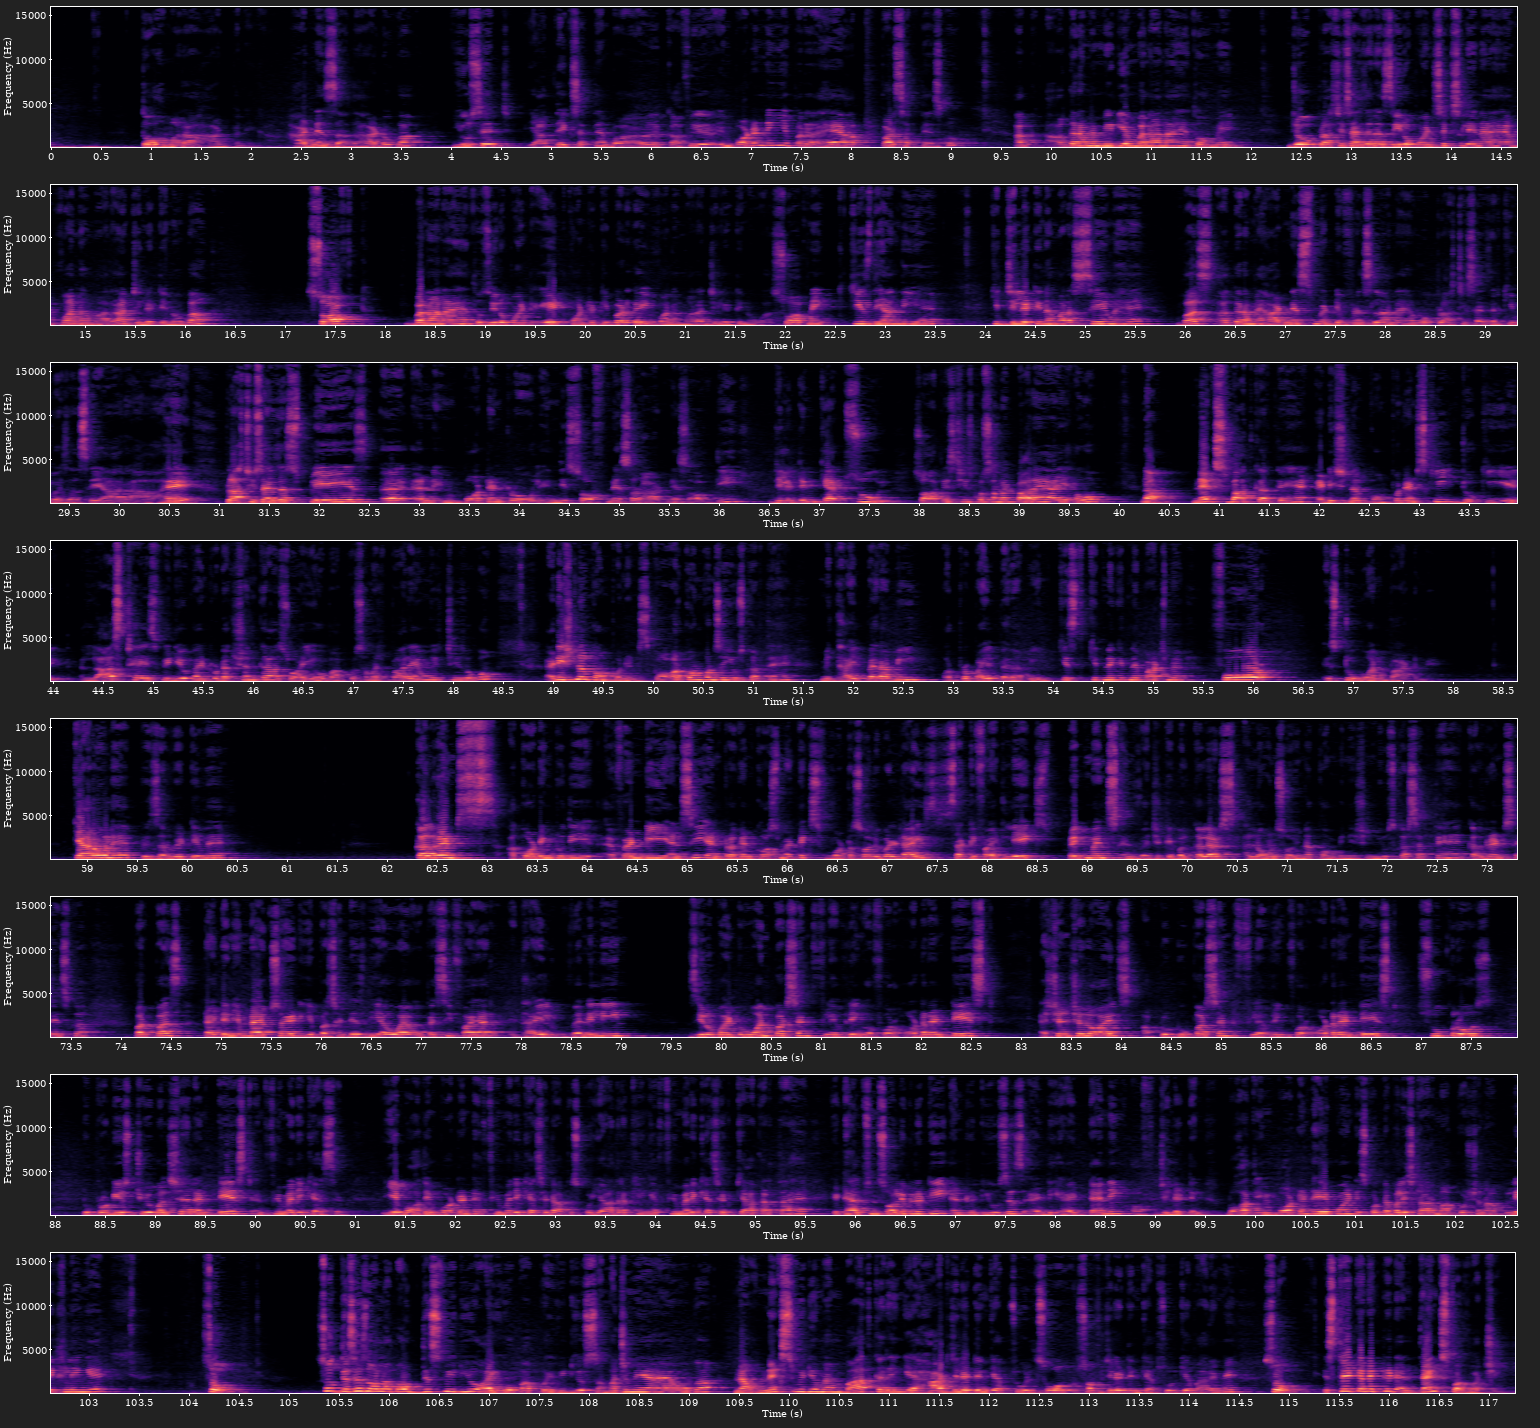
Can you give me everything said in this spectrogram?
तो हमारा हार्ड बनेगा। हार्डनेस ज़्यादा हार्ड होगा। यूसेज आप देख सकते हैं काफ़ी इंपॉर्टेंट नहीं है, पर है, आप पढ़ सकते हैं इसको। अगर हमें मीडियम बनाना है तो हमें जो प्लास्टिसाइजर है 0.6 लेना है वन हमारा जिलेटिन होगा। सॉफ्ट बनाना है तो 0.8 क्वांटिटी बढ़ गई वन हमारा जिलेटिन होगा। सो आपने एक चीज़ ध्यान दी है कि जिलेटिन हमारा सेम है बस अगर हमें हार्डनेस में डिफरेंस लाना है, वो प्लास्टिसाइजर की वजह से आ रहा है। Plasticizer plays an important role in the softness और hardness of the gelatin capsule so आप इस चीज़ को समझ पा रहे हैं आई होप ना नेक्स्ट बात करते हैं एडिशनल कंपोनेंट्स की, जो कि ये लास्ट है इस वीडियो का इंट्रोडक्शन का। सो आई होप आपको समझ पा रहे होंगे इस चीज़ों को। एडिशनल कॉम्पोनेंट्स को और कौन कौन से यूज़ करते हैं? मिथाइल पैराबीन और प्रोपाइल पैराबीन किस, कितने कितने पार्ट्स में? Four is to one part में। क्या रोल है? प्रिजर्वेटिव है। Colourants according to the F N D N C and drug and cosmetics water soluble dyes certified lakes pigments and vegetable colours alone so in combination use कर सकते हैं। Colourants है इसका। Purpose titanium dioxide ये percentage दिया हुआ है opacifier ethyl vanillin 0.1 percent flavouring for order and taste essential oils up to 2 percent flavouring for order and taste sucrose to produce tubal shell and taste and fumaric acid ये बहुत important है fumaric acid आप इसको याद रखेंगे। Fumaric acid क्या करता है? It helps in solubility and reduces aldehyde tanning of gelatin बहुत इंपॉर्टेंट है ये पॉइंट इसको डबल स्टार मार्क क्वेश्चन आप लिख लेंगे। So so this is all about this video I hope आपको ये वीडियो समझ में आया होगा. नाउ नेक्स्ट वीडियो में हम बात करेंगे hard gelatin capsule soft gelatin capsule के बारे में. So stay connected and thanks for watching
